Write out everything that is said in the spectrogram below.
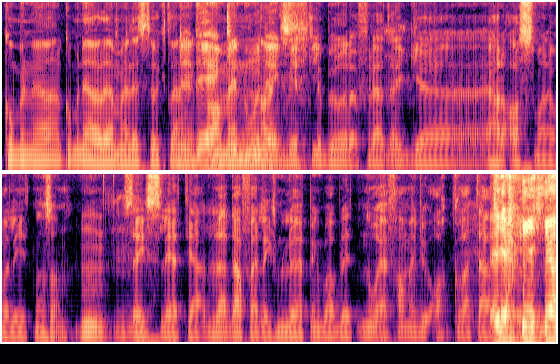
Kombinere, kombinere det med litt Det, styrketrening. det er faen egentlig noe det nice. jeg virkelig burde. Fordi at jeg, eh, jeg hadde astma da jeg var liten og sånn. Mm. Så jeg slet ja. Det er Derfor er liksom løping bare blitt Nå er faen meg du akkurat der. Ja, ja,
